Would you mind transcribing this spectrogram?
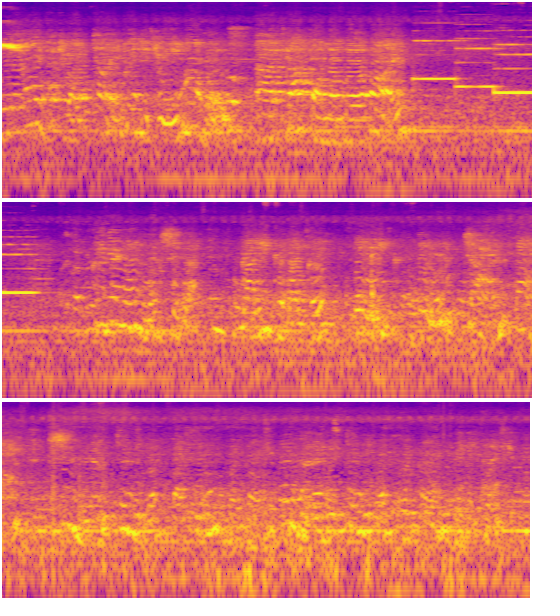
will arrive at right time 23 hours गाडी क्रमांक एक दोन चार पाच शून्य चंदीगड पासून मडगाव जाणारी चंदीगड मडगाव एक्सप्रेस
